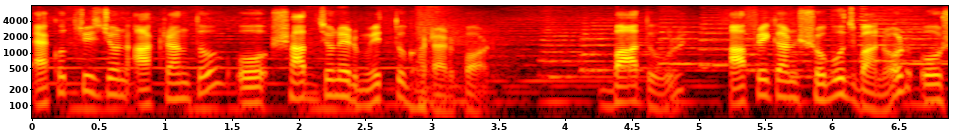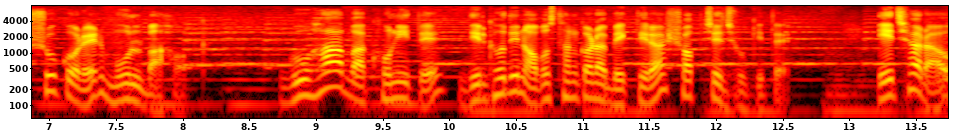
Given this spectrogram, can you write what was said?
একত্রিশ জন আক্রান্ত ও সাত জনের মৃত্যু ঘটার পর। বাদুর, আফ্রিকান সবুজ বানর ও শুকরের মূল বাহক। গুহা বা খনিতে দীর্ঘদিন অবস্থান করা ব্যক্তিরা সবচেয়ে ঝুঁকিতে। এছাড়াও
